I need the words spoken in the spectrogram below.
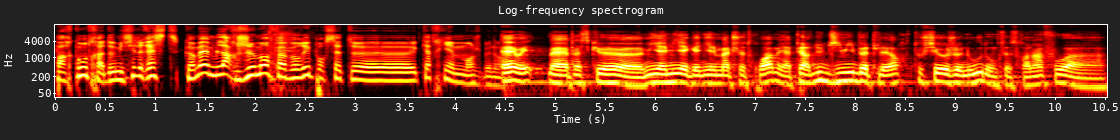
par contre, à domicile, restent quand même largement favoris pour cette euh, quatrième manche, Benoît. Eh oui, bah, parce que euh, Miami a gagné le match 3, mais a perdu Jimmy Butler, touché au genou. Donc ce sera l'info à,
